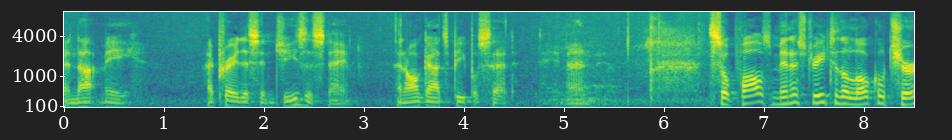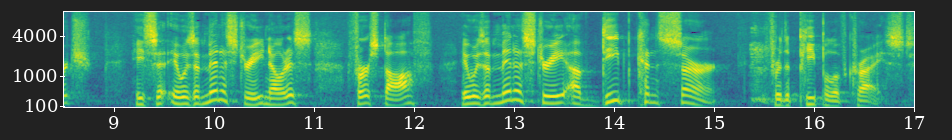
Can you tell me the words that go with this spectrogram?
and not me. I pray this in Jesus' name. And all God's people said, Amen. So, Paul's ministry to the local church, he said, it was a ministry, notice, first off, it was a ministry of deep concern for the people of Christ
